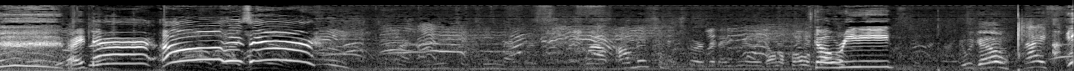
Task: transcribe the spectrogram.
right there. Oh, who's there? Well, I'll mention it to her, but I really don't. Go, Reedy. Here we go. Nice. Yeah!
